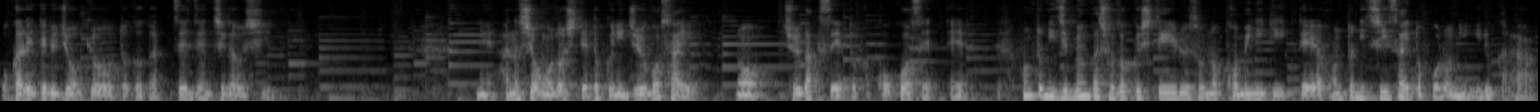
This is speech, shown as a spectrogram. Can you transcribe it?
置かれてる状況とかが全然違うし、ね、話を戻して特に15歳の中学生とか高校生って本当に自分が所属しているそのコミュニティって本当に小さいところにいるから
